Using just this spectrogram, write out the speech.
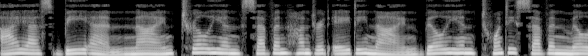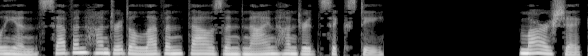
ISBN 9789027711960. Marschak,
